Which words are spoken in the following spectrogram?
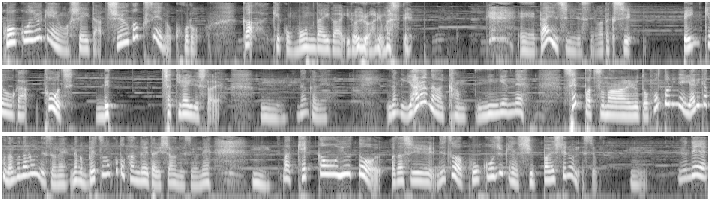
高校受験をしていた中学生の頃が結構問題がいろいろありまして。えー、第一にですね、私、勉強が当時、めっちゃ嫌いでしたね。うん、なんかね、なんかやらなあかんって人間ね、切羽詰まられると本当にね、やりたくなくなるんですよね。なんか別のこと考えたりしちゃうんですよね。うん。まあ結果を言うと、私、実は高校受験失敗してるんですよ。うん。で、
